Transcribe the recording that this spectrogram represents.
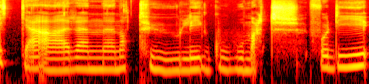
ikke er en naturlig god match. Fordi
